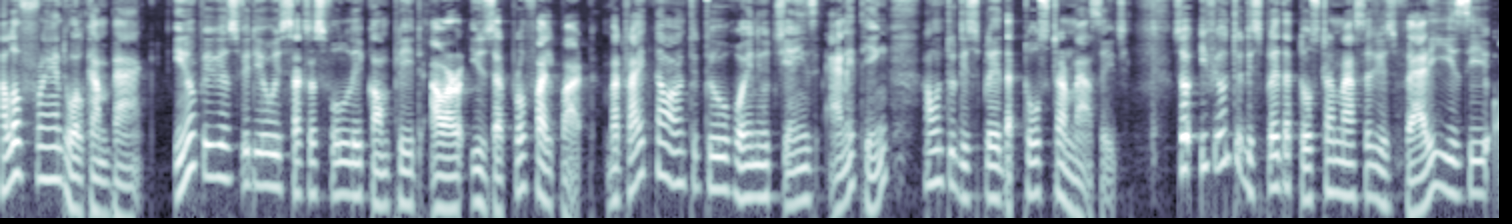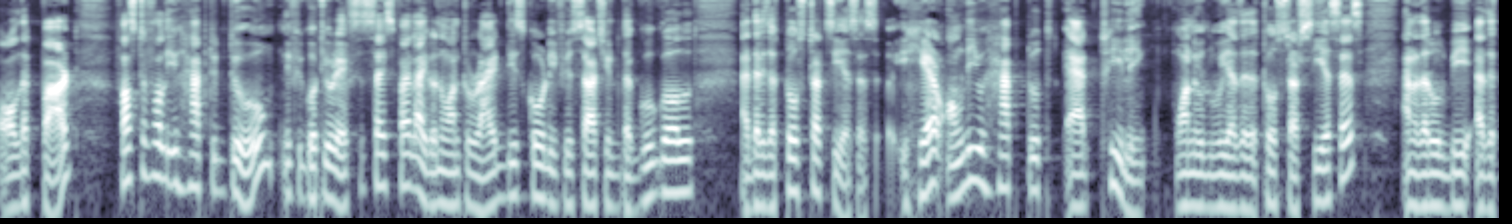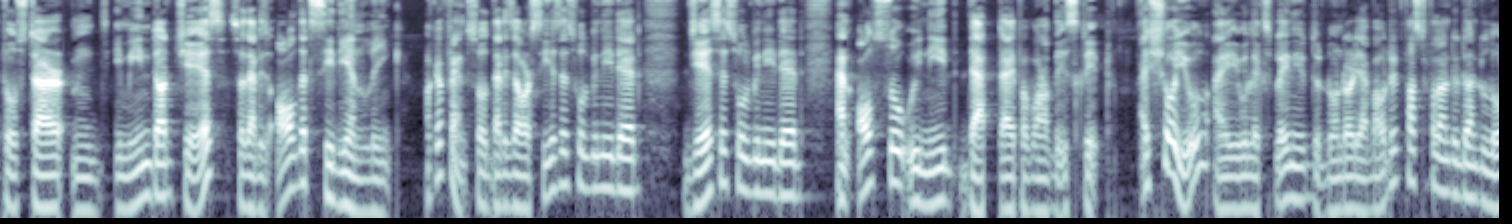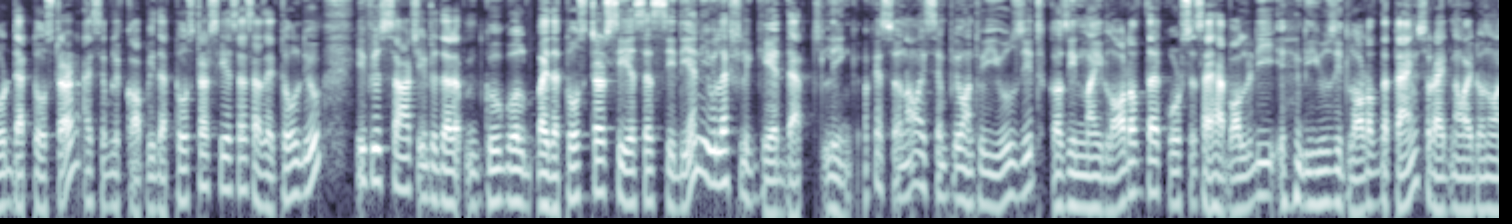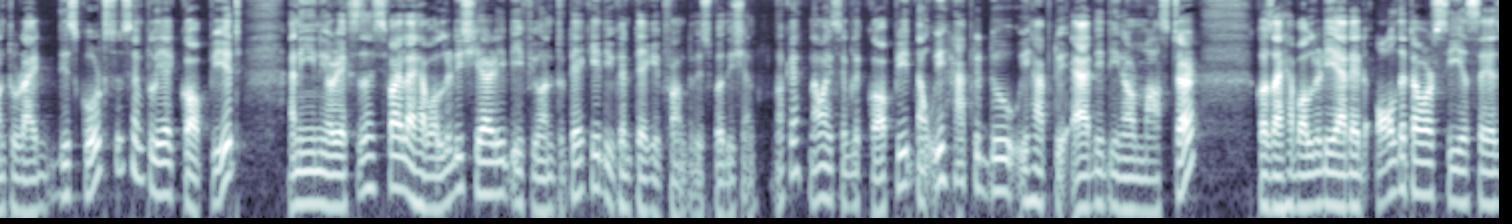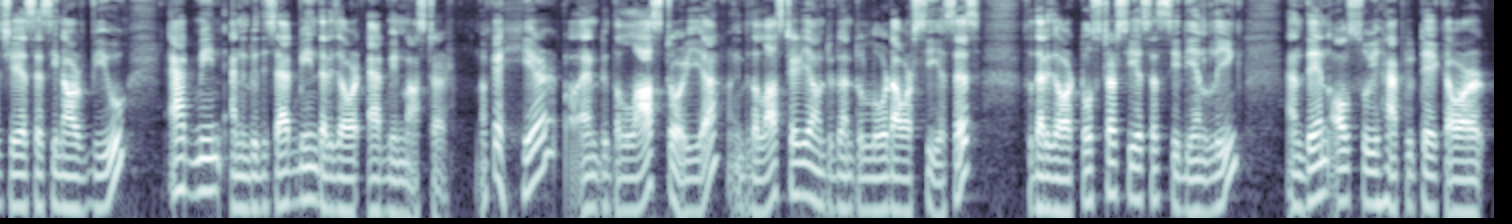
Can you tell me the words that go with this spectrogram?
Hello friend, welcome back. In our previous video, we successfully complete our user profile part. But right now I want to do when you change anything, I want to display the toaster message. So if you want to display the toaster message, it's very easy, all that part. First of all, you have to do, if you go to your exercise file, I don't want to write this code. If you search into the Google, uh, there is a toaster CSS. Here only you have to add three links one will be as a toaster css another will be as a toaster min.js mm, so that is all that cdn link. Okay friends so that is our css will be needed jss will be needed and also we need that type of one of the script I show you, I will explain it, don't worry about it. First of all, I want to load that toaster. I simply copy the toaster CSS as I told you. If you search into the Google by the toaster CSS CDN, you will actually get that link. Okay, so now I simply want to use it because in my lot of the courses, I have already used it a lot of the time. So right now I don't want to write this code. So simply I copy it and in your exercise file I have already shared it. If you want to take it you can take it from this position. Okay? Now I simply copy it. Now we have to do we have to add it in our master because I have already added all that our CSS JSS in our view admin and into this admin that is our admin master. Okay? Here and the last area into the last area I want to, to load our CSS so that is our toaster CSS CDN link. And then also we have to take our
